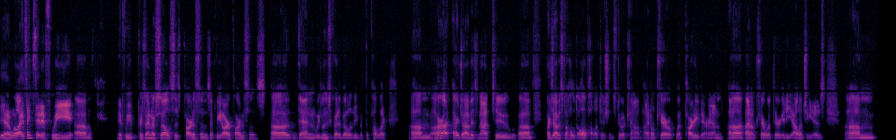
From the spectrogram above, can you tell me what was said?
Yeah, well, I think that if we um, if we present ourselves as partisans, if we are partisans, uh, then we lose credibility with the public. Um, our our job is not to um, our job is to hold all politicians to account. I don't care what party they're in. Uh, I don't care what their ideology is. Um,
